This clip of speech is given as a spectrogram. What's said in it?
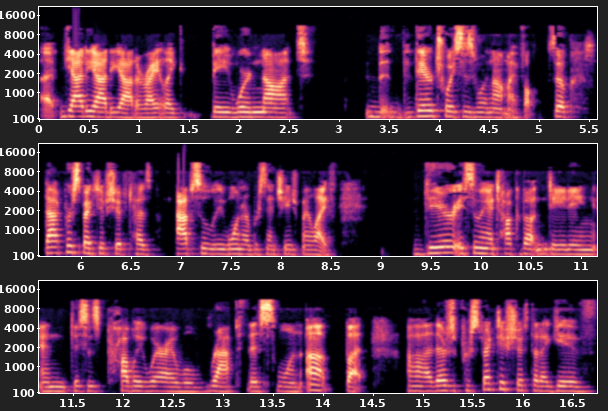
uh, yada, yada, yada, right? Like they were not, th- their choices were not my fault. So that perspective shift has absolutely 100% changed my life. There is something I talk about in dating, and this is probably where I will wrap this one up, but uh, there's a perspective shift that I give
